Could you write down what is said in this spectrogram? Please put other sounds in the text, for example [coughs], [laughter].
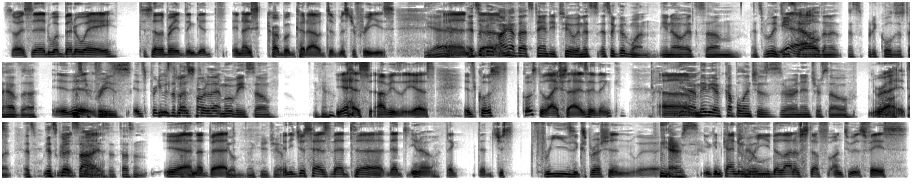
So I said, "What better way to celebrate than get a nice cardboard cutout of Mister Freeze?" Yeah, And, it's a good. I um, have that standee too, and it's it's a good one. You know, it's um, it's really Yeah. detailed, and it, it's pretty cool just to have the It Mr. is. Freeze. It's, it's pretty. He was the best part of that movie. So, Yes, obviously, yes. It's close close to life size, I think. Um, yeah, maybe a couple inches or an inch or so. Right. off, but it's it's good But, size. it doesn't Yeah, not bad. feel like a huge chip. And he just has that uh, that you know that that just freeze expression where [laughs] Yes, you can kind of Chill. read a lot of stuff onto his face.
